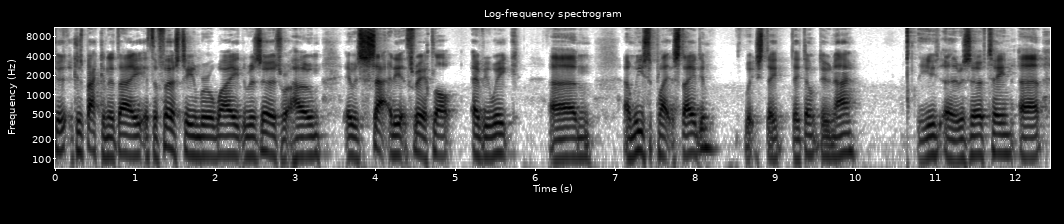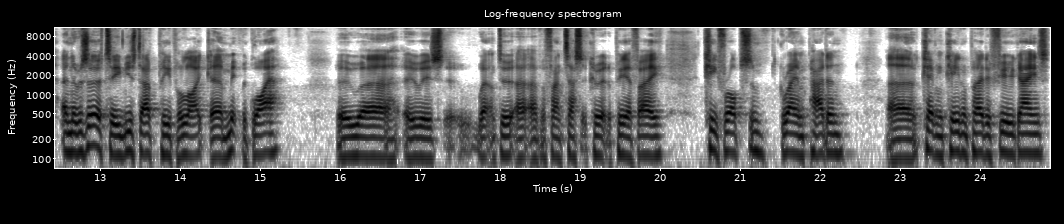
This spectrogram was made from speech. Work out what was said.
because back in the day, if the first team were away, the reserves were at home. It was Saturday at three o'clock every week, um, and we used to play at the stadium, which they, they don't do now. The, uh, reserve team uh, and the reserve team used to have people like uh, Mick McGuire, who uh, who is uh, went on to uh, have a fantastic career at the PFA. Keith Robson, Graham Paddon, Kevin Keelan played a few games.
